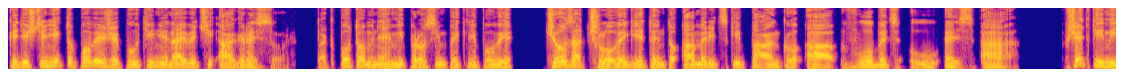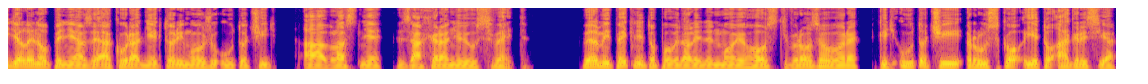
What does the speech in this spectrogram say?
Keď ešte niekto povie, že Putin je najväčší agresor, tak potom nech mi prosím pekne povie, čo za človek je tento americký pánko a vôbec USA. Všetkým ide len o peniaze, akurát niektorí môžu útočiť a vlastne zachraňujú svet. Veľmi pekne to povedal jeden môj host v rozhovore. Keď útočí Rusko, je to agresia.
